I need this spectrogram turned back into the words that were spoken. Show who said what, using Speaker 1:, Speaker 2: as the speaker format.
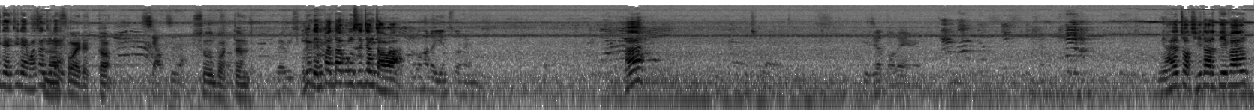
Speaker 1: 几点？几点？晚上几点？
Speaker 2: 小只啊。
Speaker 3: 收不灯。
Speaker 1: 六点半到公司这样早啊？啊？你还要做其他的地方？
